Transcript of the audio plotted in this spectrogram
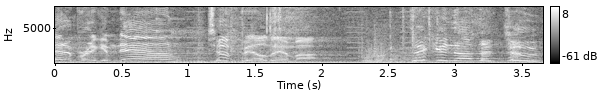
Gotta break him down to build him up. Take another tooth.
